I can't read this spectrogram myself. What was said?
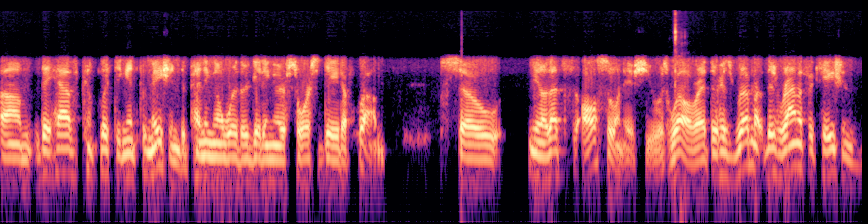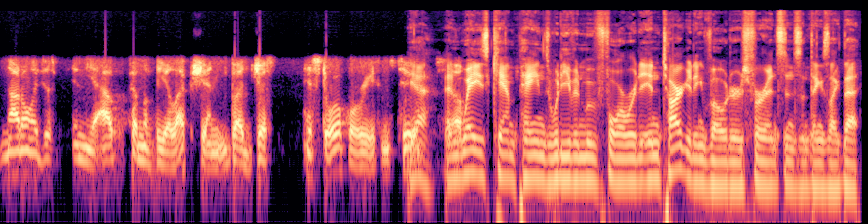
um, they have conflicting information depending on where they're getting their source data from. So, you know, that's also an issue as well, right? There has there's ramifications not only just in the outcome of the election, but just historical reasons too. Yeah, so. and ways campaigns would even move forward in targeting voters, for instance, and things like that.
